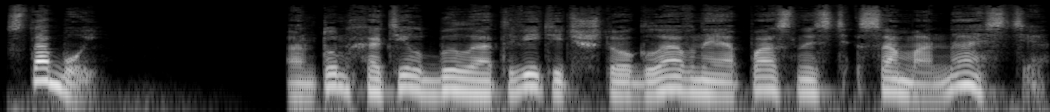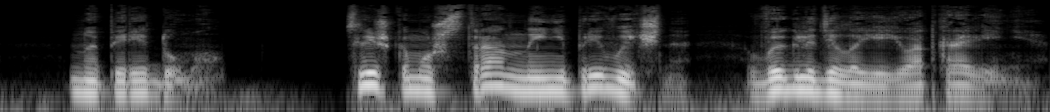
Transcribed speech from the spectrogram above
с тобой. Антон хотел было ответить, что главная опасность сама Настя, но передумал. Слишком уж странно и непривычно выглядело ее откровение.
